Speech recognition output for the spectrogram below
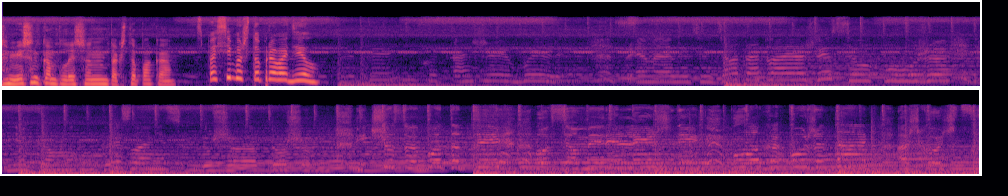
mission completion, так что пока. Спасибо, что проводил. Всем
